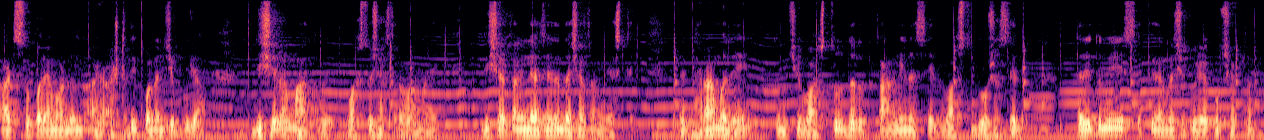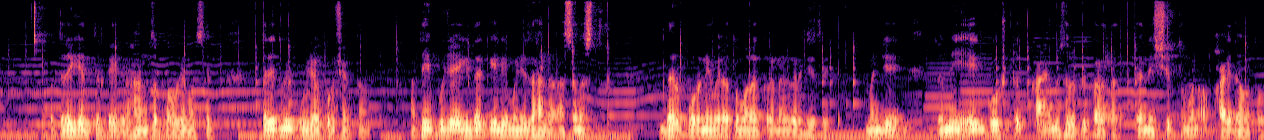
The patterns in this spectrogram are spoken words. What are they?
आठ पर्याय मांडून अष्टदिक फलांची पूजा दिशेला महत्त्व आहे वास्तुशास्त्राप्रमाणे. दिशा चांगली असेल तर दशा चांगली असते. तर घरामध्ये तुमची वास्तू जर चांगली नसेल वास्तुदोष असेल तरी तुम्ही सत्यनारायणाची पूजा करू शकता. पत्रिकेत तर काही ग्रहांचा प्रॉब्लेम असेल तरी तुम्ही पूजा करू शकता. आता ही पूजा एकदा केली म्हणजे झालं असं नसतं. दर पौर्णिमेला तुम्हाला करणं गरजेचं आहे. म्हणजे तुम्ही एक गोष्ट कायमस्वरूपी करतात त्या निश्चित तुम्हाला फायदा होतो.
